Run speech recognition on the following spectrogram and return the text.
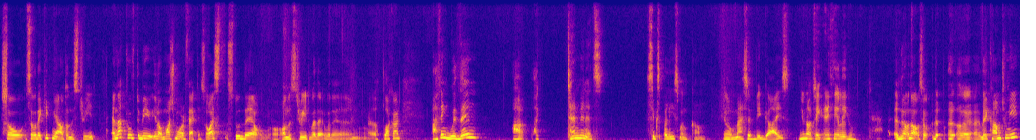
So, so they kicked me out on the street, and that proved to be, you know, much more effective. So I st- stood there on the street with a with a, um, a placard. I think within uh, like ten minutes, six policemen come. You know, massive big guys. You're not doing anything illegal. Uh, no, no. So the, uh, uh, they come to me,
